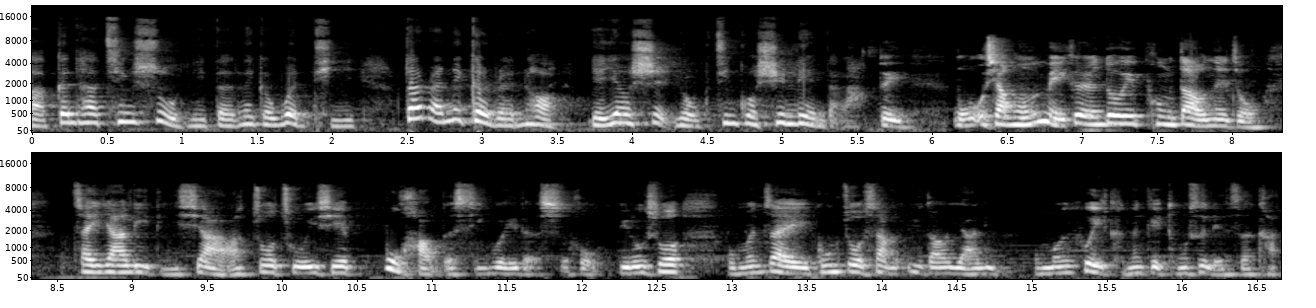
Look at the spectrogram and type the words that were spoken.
啊，跟他倾诉你的那个问题。当然那个人哈也要是有经过训练的啦。对。我我想，我们每个人都会碰到那种在压力底下，做出一些不好的行为的时候。比如说，我们在工作上遇到压力，我们会可能给同事脸色看，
